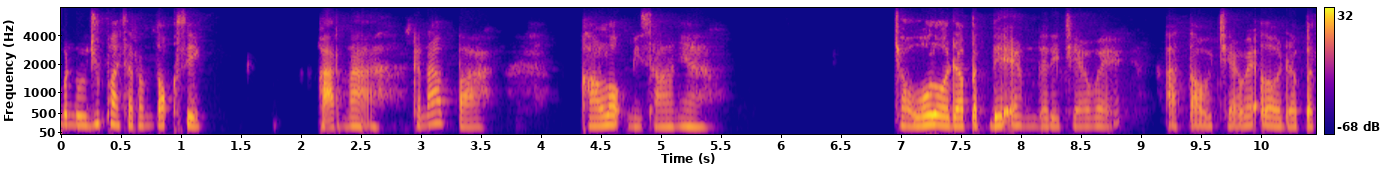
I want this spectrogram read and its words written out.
menuju pacaran toksik. Karena kenapa? Kalau misalnya cowok lo dapet DM dari cewek atau cewek lo dapet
